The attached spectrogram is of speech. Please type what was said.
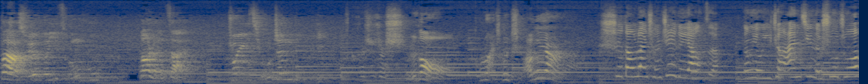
大学何以存乎？当然在追求真理。可是这世道都乱成这个样了。世道乱成这个样子，能有一张安静的书桌，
